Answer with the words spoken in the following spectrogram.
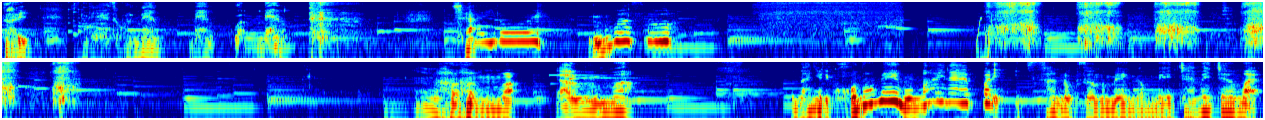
たり。とりあえずこれ麺麺うわ麺。茶色い。うまそう。うまっ。いや、うま。何よりこの麺うまいな、やっぱり。1363の麺がめちゃめちゃうまい。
